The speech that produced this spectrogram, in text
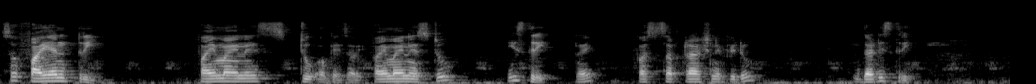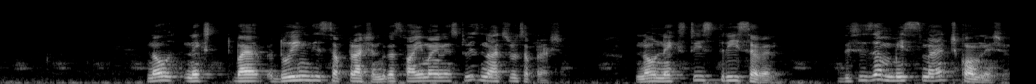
so 5 and 3 5 minus 2 okay sorry 5 minus 2 is 3 right? First subtraction if you do that is 3 now next by doing this subtraction because 5 minus 2 is natural subtraction. Now next is 3 7 this is a mismatch combination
